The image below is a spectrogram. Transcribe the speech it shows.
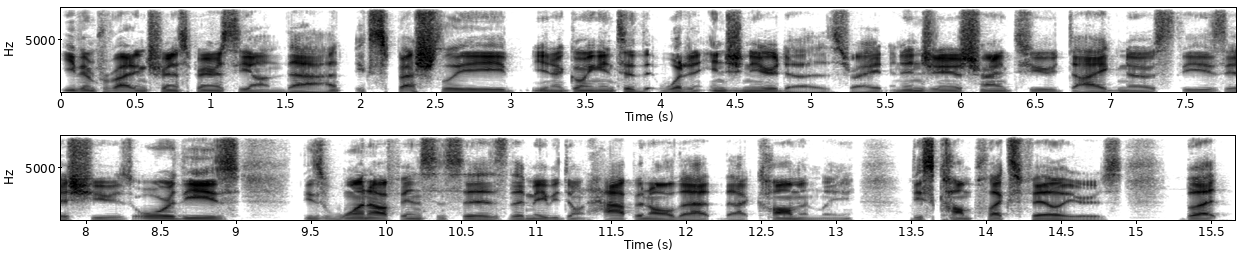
even providing transparency on that, especially you know going into the, what an engineer does, right? An engineer is trying to diagnose these issues or these these one-off instances that maybe don't happen all that that commonly, these complex failures, but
